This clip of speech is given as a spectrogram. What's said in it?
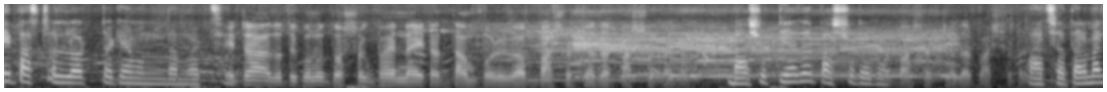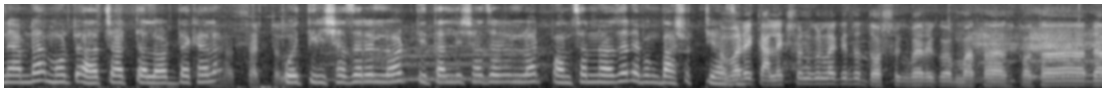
এই পাঁচটার লটটা কেমন দাম রাখছে? এটা যদি কোনো দর্শক ভাই না এটার দাম পড়বে বাপ বাষট্টি হাজার পাঁচশো টাকা। বাষট্টি হাজার পাঁচশো টাকা? বাষট্টি হাজার পাঁচশো টাকা। আচ্ছা তার মানে আমরা মোট চারটা লট দেখালাম। হ্যাঁ। পঁয়ত্রিশ হাজারের লট তেতাল্লিশ হাজারের লট পঞ্চান্ন হাজার এবং বাষট্টি হাজার। আমার এই কালেকশনগুলো কিন্তু দর্শক ভাইয়ের মাথা কথাটা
